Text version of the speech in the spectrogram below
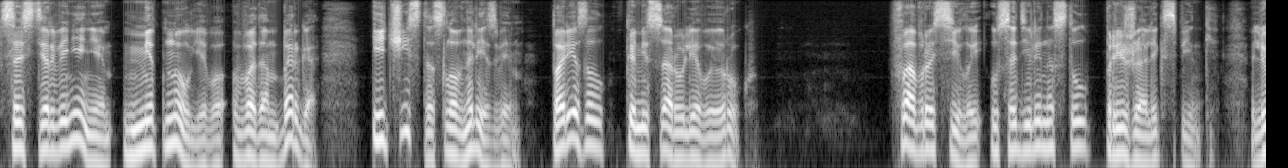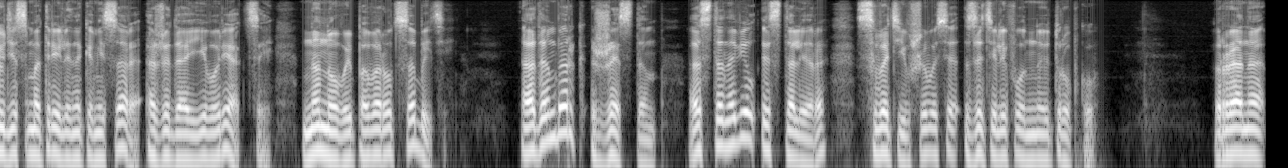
со стервенением метнул его в Адамберга и чисто, словно лезвием, порезал комиссару левую руку. Фавра силой усадили на стул, прижали к спинке. Люди смотрели на комиссара, ожидая его реакции на новый поворот событий. Адамберг жестом остановил эсталера, схватившегося за телефонную трубку – Рана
